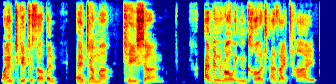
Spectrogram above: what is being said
Why don't you get yourself an education? I've been enrolling in college as I type.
